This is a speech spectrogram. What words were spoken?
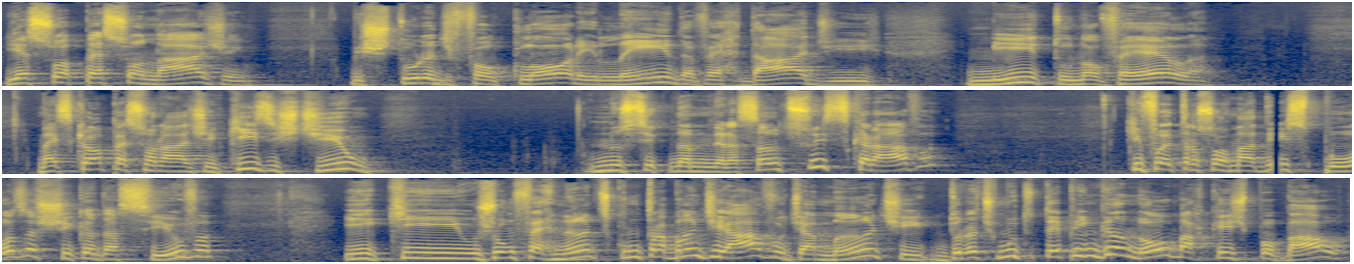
E a sua personagem, mistura de folclore, lenda, verdade, mito, novela, mas que é uma personagem que existiu no ciclo da mineração de sua escrava, que foi transformada em esposa, Chica da Silva, e que o João Fernandes contrabandeava o diamante, durante muito tempo enganou o Marquês de Pobal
